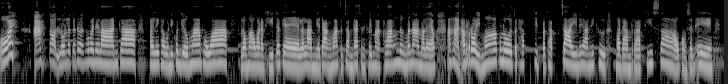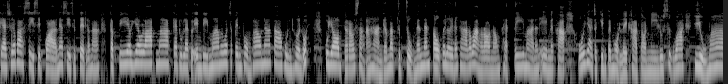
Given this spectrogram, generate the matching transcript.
โอ้ยอะจอดรถแล้วก็เดินเข้าไปในร้านค่ะ ไปเลยค่ะวันนี้คนเยอะมาก เพราะว่าเรามาวันอาทิตย์นะแกแล้วร้านเนี้ยดังมากฉันจำได้ฉันเคยมาครั้งหนึ่งมื่อนานมาแล้ว อาหารอร่อยมากเลยประทับจิตประทับใจนะคะนี่คือมาดามรัฐพี่สาวของฉันเอง แกเชื่อป่ะ40 กว่าแล้วเนี่ย47 แล้วนะ แต่เปรี้ยวเยี่ยวราดมากแกดูแลตัวเองดีมากไม่ว่าจะเป็นผมเผ้าหน้าตาหุ่นเหินโอ้ยกูยอมเดี๋ยวเราสั่งอาหารกันแบบจุกๆแน่นๆโต๊ะไปเลยนะคะ ระหว่างรอน้องแพตตี้มานั่นเองนะคะโอ้ยอยากจะกินไปหมดเลยค่ะ ตอนนี้รู้สึกว่าหิวมาก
